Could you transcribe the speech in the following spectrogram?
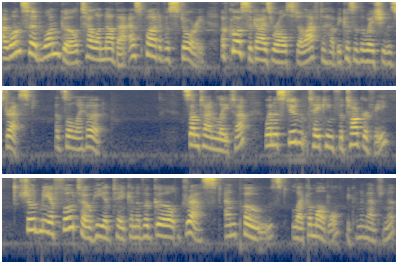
I once heard one girl tell another as part of a story. Of course, the guys were all still after her because of the way she was dressed. That's all I heard. Sometime later, when a student taking photography showed me a photo he had taken of a girl dressed and posed like a model, you can imagine it,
